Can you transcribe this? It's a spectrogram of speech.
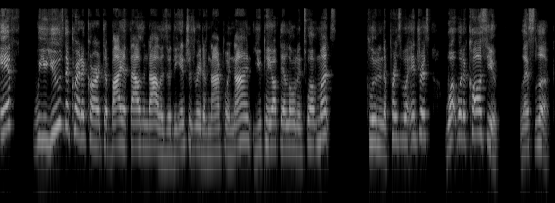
If we use the credit card to buy a thousand dollars with the interest rate of 9.9, you pay off that loan in 12 months, including the principal interest. What would it cost you? Let's look.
